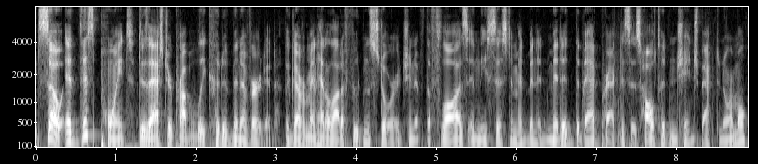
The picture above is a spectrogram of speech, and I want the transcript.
So at this point, disaster probably could have been averted. The government had a lot of food in storage, and if the flaws in the system had been admitted, the bad practices halted and changed back to normal,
